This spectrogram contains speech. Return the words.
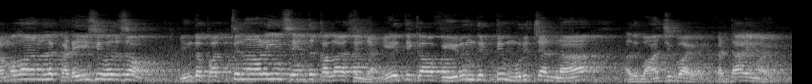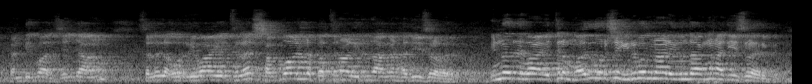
ரமதானில் கடைசி வருஷம் இந்த பத்து நாளையும் சேர்ந்து கலா செஞ்சாங்க. ஏத்திகாஃப் இருந்துட்டு முறிச்சன்னா அது வாஜிபாயிடும் கட்டாயமாயிடும். கண்டிப்பாக அது செஞ்சாங்கன்னு சில ஒரு ரிவாயத்தில் ஷவ்வாலில் பத்து நாள் இருந்தாங்கன்னு ஹதீஸில் வருது. இன்னொரு ரிவாயத்தில் மறு வருஷம் இருபது நாள் இருந்தாங்கன்னு ஹதீஸில் இருக்குது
